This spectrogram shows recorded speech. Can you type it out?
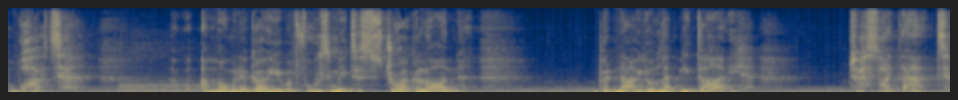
What? A moment ago, you were forcing me to struggle on. But now you'll let me die. Just like that.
